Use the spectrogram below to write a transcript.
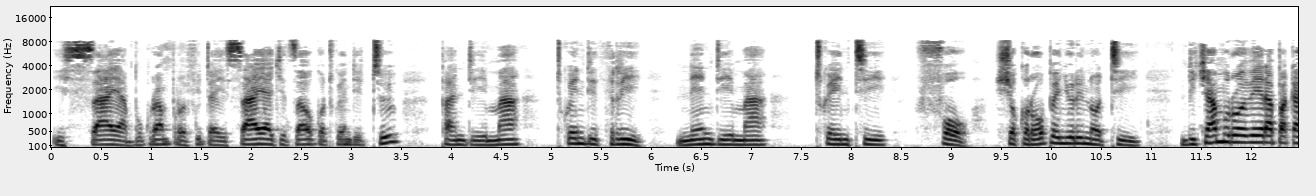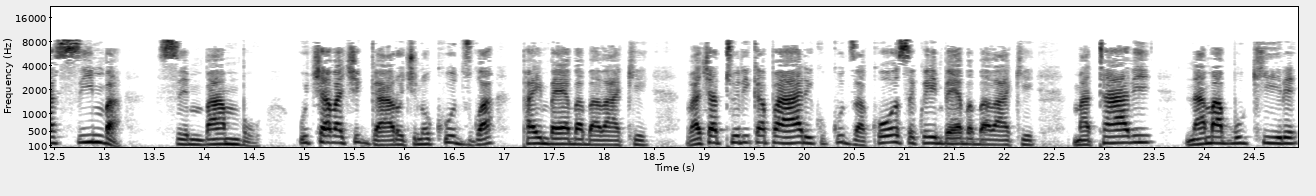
isaya bhuku ramuprofita isaya chitsauko 22 pandima 23 nendima 24 shoko roupenyu rinoti ndichamurovera pakasimba sembambo. Uchava chigaro chinokudzwa paimba yababa vake. Vachaturika paari kukudza kwose kweimba yababa vake. Matavi namabukire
